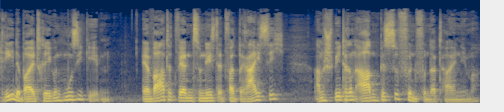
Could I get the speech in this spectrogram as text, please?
Uhr Redebeiträge und Musik geben. Erwartet werden zunächst etwa 30 am späteren Abend bis zu 500 Teilnehmer.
